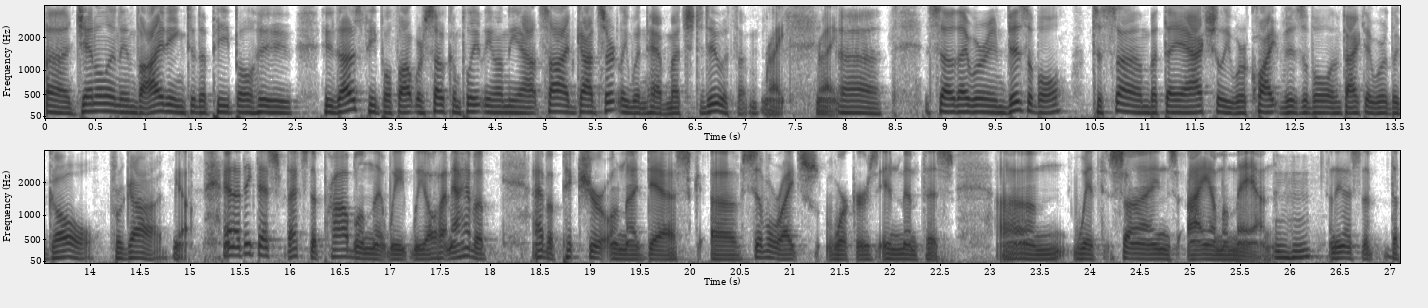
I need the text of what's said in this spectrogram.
uh, gentle and inviting to the people who who those people thought were so completely on the outside. God certainly wouldn't have much to do with them. Right, right. Uh, so they were invisible to some, but they actually were quite visible. In fact, they were the goal for God. Yeah, and I think that's that's the problem that we, we all have. I, mean, I have a I have a picture on my desk of civil rights workers in Memphis um, with signs "I am a man." I think that's the the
